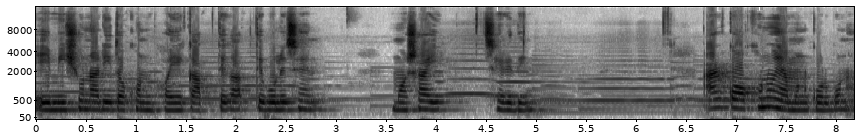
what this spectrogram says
এই মিশনারি তখন ভয়ে কাঁপতে কাঁপতে বলেছেন, মশাই, ছেড়ে দিন। আর কখনো এমন করব না।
